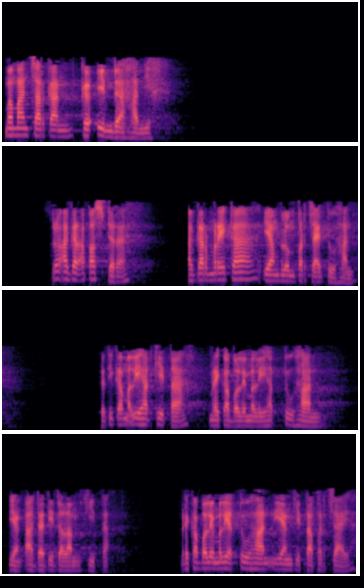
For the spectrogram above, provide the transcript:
memancarkan keindahannya. Saudara, agar apa saudara? Agar mereka yang belum percaya Tuhan Ketika melihat kita, mereka boleh melihat Tuhan yang ada di dalam kita. Mereka boleh melihat Tuhan yang kita percaya.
